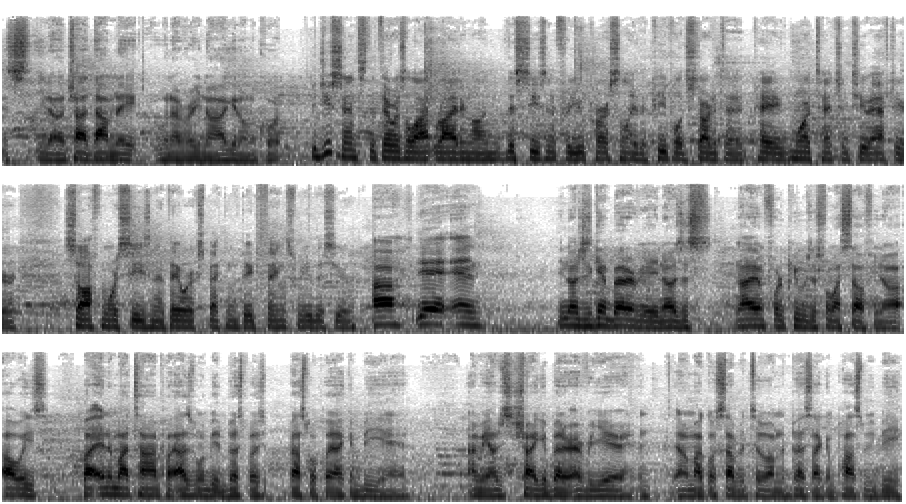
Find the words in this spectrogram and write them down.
just, you know try to dominate whenever you know I get on the court. Did you sense that there was a lot riding on this season for you personally, that people had started to pay more attention to you after your sophomore season, that they were expecting big things from you this year? Uh, yeah, and, you know, just getting better every year, you know, just not even for the people, just for myself, you know, I always, by the end of my time, I just want to be the best basketball player I can be, and, I mean, I'm just trying to get better every year, and, and I'm not going to stop until I'm the best I can possibly be.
